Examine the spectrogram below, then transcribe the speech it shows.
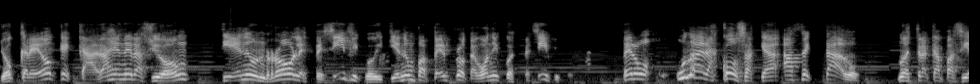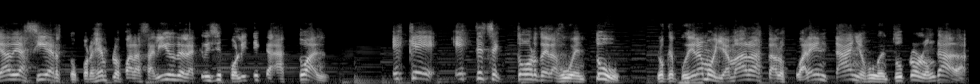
yo creo que cada generación tiene un rol específico y tiene un papel protagónico específico. Pero una de las cosas que ha afectado nuestra capacidad de acierto, por ejemplo, para salir de la crisis política actual, es que este sector de la juventud, lo que pudiéramos llamar hasta los 40 años, juventud prolongada,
